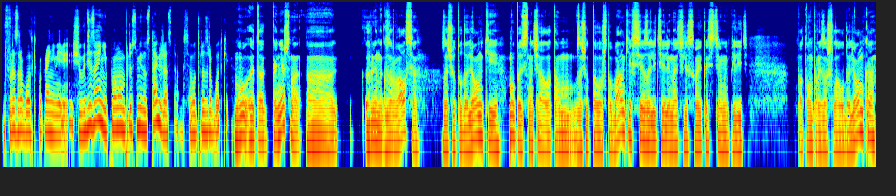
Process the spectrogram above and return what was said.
в разработке, по крайней мере. Еще в дизайне, по-моему, плюс-минус так же осталось, а вот в разработке... Ну, это, конечно, а, рынок взорвался за счет удаленки. Ну, то есть сначала там за счет того, что банки все залетели, начали свои экосистемы пилить. потом произошла удаленка,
